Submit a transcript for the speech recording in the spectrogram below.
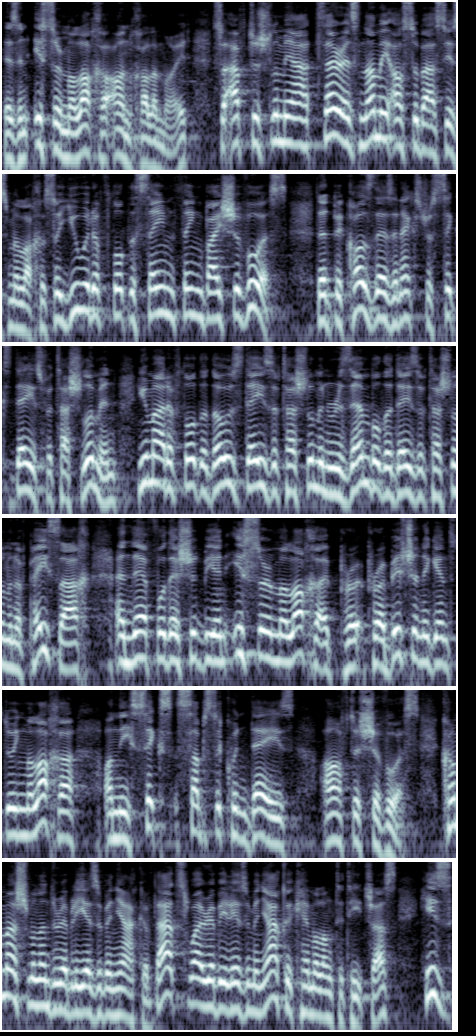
There's an isser malacha on cholamoid. So after shlumi atzeres, nami also ba'asiyas malacha. So you would have thought the same thing by Shavuos, that because there's an extra six days for tashlumin, you might have thought that those days of tashlumin resemble the days of Tashlumin of Pesach, and therefore there should be an Isser Malacha, a pro- prohibition against doing Malacha on the six subsequent days after Shavuos. Komash under Rebbe Eliezer ben Yaakov. That's why Rebbe Eliezer ben Yaakov came along to teach us. His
